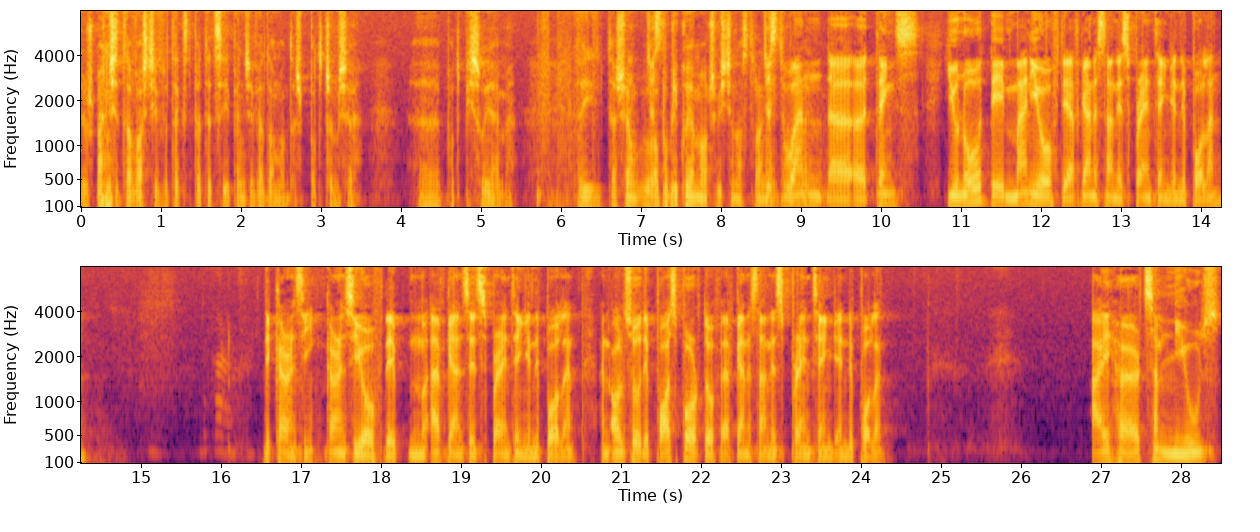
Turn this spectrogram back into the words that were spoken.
już będzie to właściwy tekst petycji i będzie wiadomo też pod czym się e, podpisujemy. I też ją Just- opublikujemy oczywiście na stronie. Just one uh, uh, things. You know the money of the Afghanistan is printing in the Poland. The currency, currency of the mm, Afghans is printing in the Poland, and also the passport of Afghanistan is printing in the Poland. I heard some news.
